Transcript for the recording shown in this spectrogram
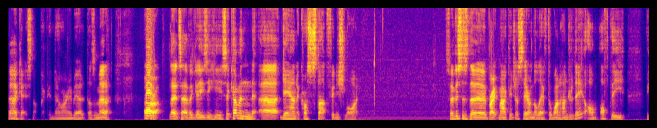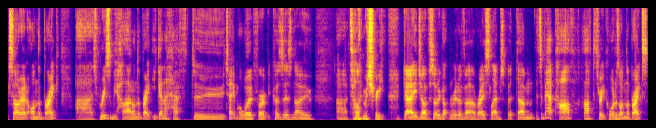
Okay, it's not working. Don't worry about it. Doesn't matter. All right, let's have a geezy here. So coming uh, down across the start-finish line. So this is the brake marker just there on the left, the 100 there. I'm off the accelerator on the brake. Uh, it's reasonably hard on the brake. You're going to have to take my word for it because there's no uh, telemetry gauge. I've sort of gotten rid of uh, race labs, but um, it's about half, half to three quarters on the brakes.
